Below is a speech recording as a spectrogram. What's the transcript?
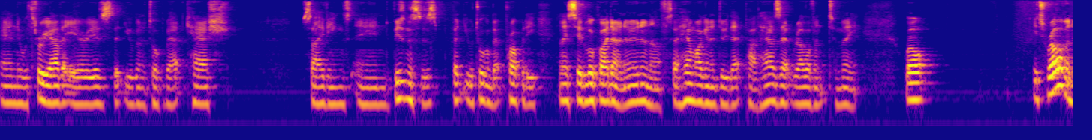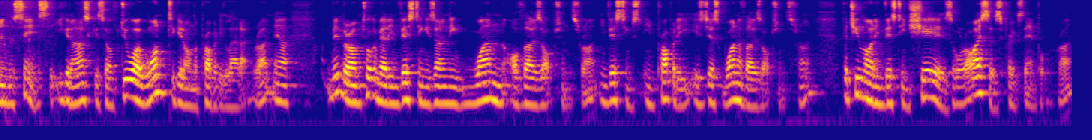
and there were three other areas that you were going to talk about cash, savings, and businesses, but you were talking about property. And they said, Look, I don't earn enough, so how am I going to do that part? How's that relevant to me? Well, it's relevant in the sense that you could ask yourself, do I want to get on the property ladder, right? Now, remember, I'm talking about investing is only one of those options, right? Investing in property is just one of those options, right? But you might invest in shares or ISAs, for example, right?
